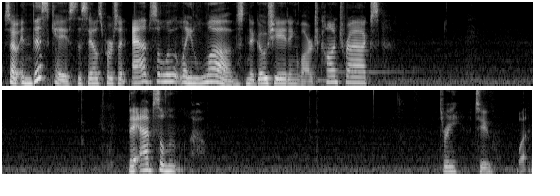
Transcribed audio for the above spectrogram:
So in this case, the salesperson absolutely loves negotiating large contracts. They absolutely. Three, two, one.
